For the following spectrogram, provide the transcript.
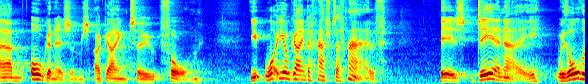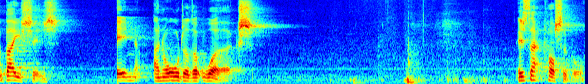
um, organisms are going to form, you, what you're going to have to have is DNA with all the bases in an order that works. Is that possible?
